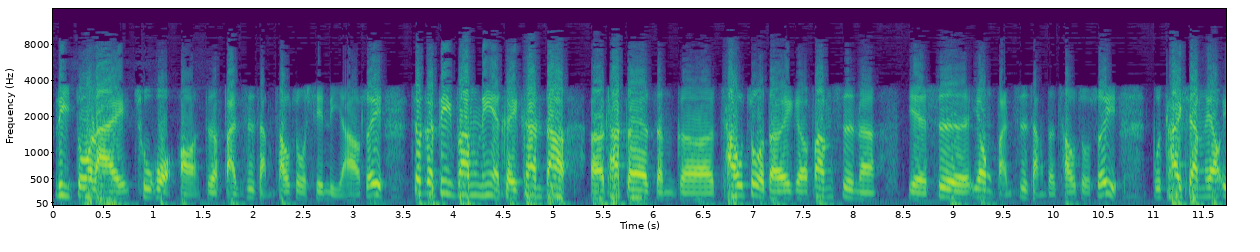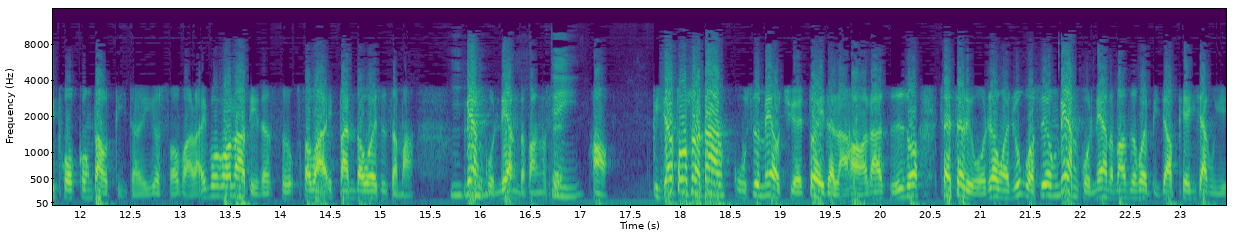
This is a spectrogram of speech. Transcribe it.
利多来出货，哦，这反市场操作心理啊，所以这个地方你也可以看到，呃，它的整个操作的一个方式呢，也是用反市场的操作，所以不太像要一波攻到底的一个手法了。一波攻到底的手手法一般都会是什么？量滚量的方式，好。比较多数，当然股市没有绝对的啦，哈，那只是说在这里，我认为如果是用量滚量的方式，会比较偏向于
